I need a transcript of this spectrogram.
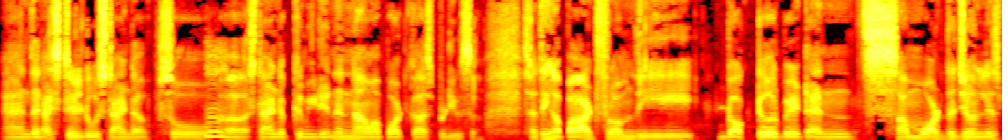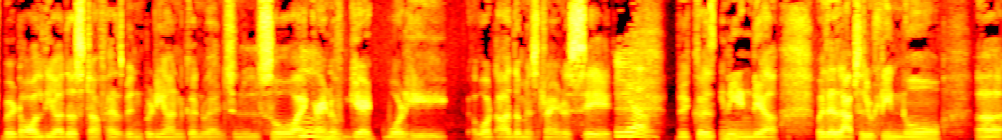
and then i still do stand-up so uh, stand-up comedian and now a podcast producer so i think apart from the doctor bit and somewhat the journalist bit all the other stuff has been pretty unconventional. So i kind of get what he what adam is trying to say. Yeah. because in India, where there's absolutely no uh,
